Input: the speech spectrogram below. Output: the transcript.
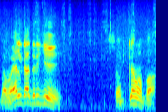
இந்த வயல் காத்திருக்கே. சொர்க்கமாப்பா.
